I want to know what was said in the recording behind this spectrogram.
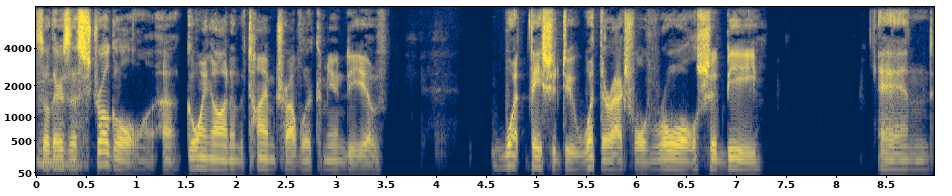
So there's a struggle uh, going on in the time traveler community of what they should do, what their actual role should be. And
